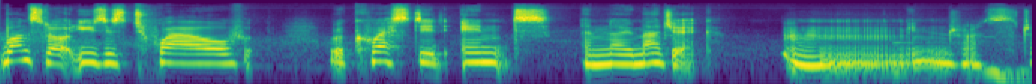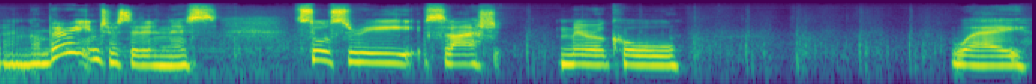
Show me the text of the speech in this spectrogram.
one slot uses twelve requested int and no magic. Hmm, interesting. I'm very interested in this sorcery slash miracle way.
